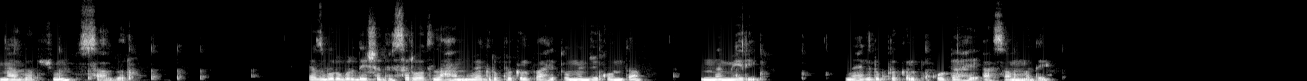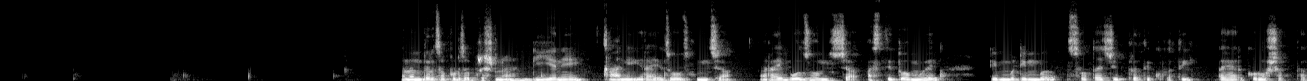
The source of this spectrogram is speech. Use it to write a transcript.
नागार्जुन सागर. त्याचबरोबर देशातील सर्वात लहान व्याघ्र प्रकल्प आहे तो म्हणजे कोणता? नमेरी. व्याघ्र प्रकल्प कुठे आहे आसाममध्ये? नंतरचा पुढचा प्रश्न डीएनए आणि रायझोझोमच्या रायबोझोमच्या अस्तित्वामुळे टिंबटिंब स्वतःची प्रतिकृती तयार करू शकतात.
